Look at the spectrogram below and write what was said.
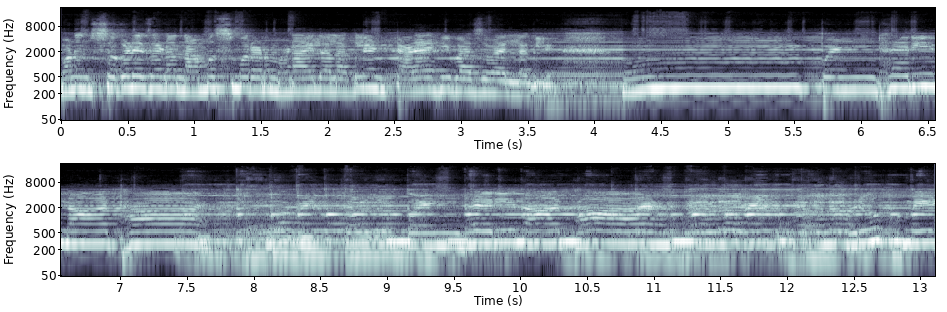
म्हणून सगळेजण नामस्मरण म्हणायला लागले आणि टाळ्याही वाजवायला लागले. पंढरीनाथा. पंढरीनाथा. रुक्मिणी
